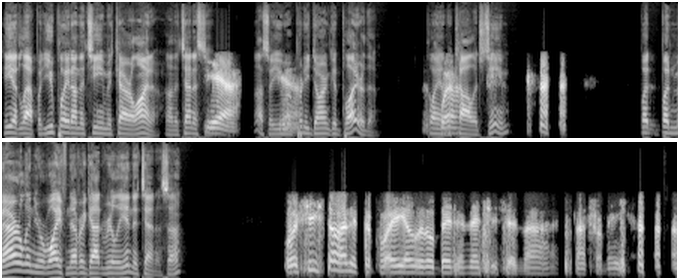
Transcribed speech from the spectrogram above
he had left, but you played on the team at Carolina on the tennis team. Yeah, Oh, so you were a pretty darn good player then, playing Well- the college team. But but Marilyn, your wife, never got really into tennis, huh? well, she started to play a little bit, and then she said, "No, it's not for me."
